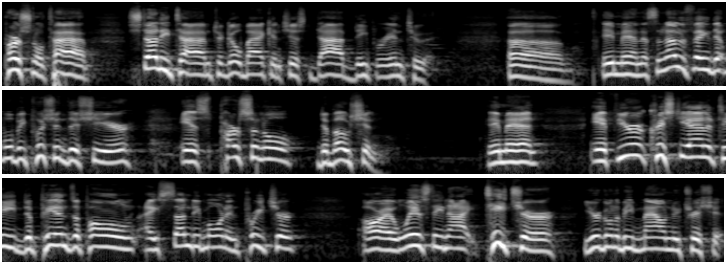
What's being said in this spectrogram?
personal time, study time, to go back and just dive deeper into it. Uh, Amen. That's another thing that we'll be pushing this year is personal devotion. Amen. If your Christianity depends upon a Sunday morning preacher or a Wednesday night teacher, you're going to be malnutrition.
